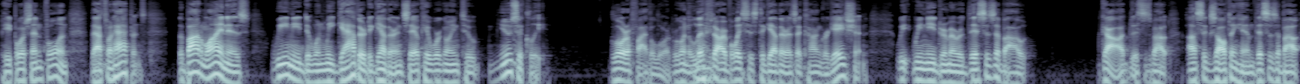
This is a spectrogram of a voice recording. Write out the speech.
people are sinful and that's what happens. The bottom line is we need to, when we gather together and say, okay, we're going to musically glorify the Lord, we're going to lift our voices together as a congregation. We, we need to remember this is about God. This is about us exalting Him. This is about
